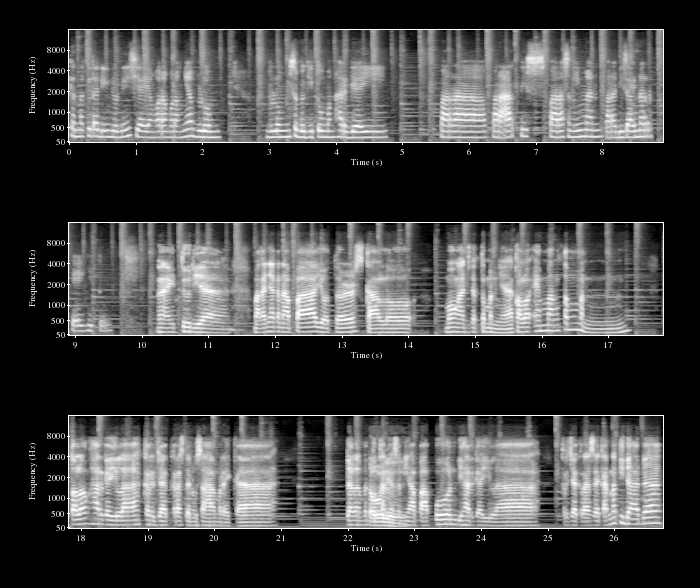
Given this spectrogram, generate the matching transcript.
karena kita di Indonesia yang orang-orangnya belum belum sebegitu menghargai para para artis, para seniman, para desainer kayak gitu. Nah itu dia. Hmm. Makanya kenapa Yoters kalau mau ngajak temennya, kalau emang temen, tolong hargailah kerja keras dan usaha mereka. Dalam bentuk karya seni apa pun, dihargailah kerja kerasnya. Karena tidak ada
